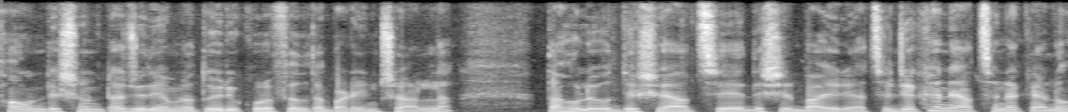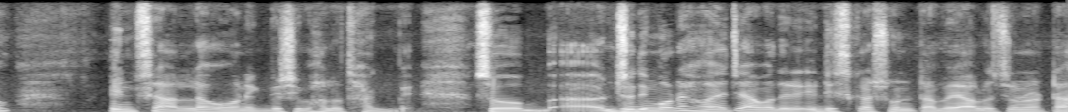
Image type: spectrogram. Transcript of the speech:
ফাউন্ডেশনটা যদি আমরা তৈরি করে ফেলতে পারি, ইনশাআল্লাহ, তাহলে ও দেশে আছে, দেশের বাইরে আছে, যেখানে আছে না কেন ইনশাআল্লাহ অনেক বেশি ভালো থাকবে। সো যদি মনে হয় যে আমাদের এই ডিসকাশনটা বা আলোচনাটা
